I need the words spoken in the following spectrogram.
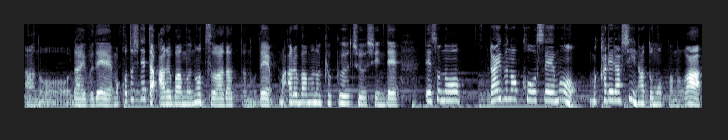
あのライブで、まあ、今年出たアルバムのツアーだったので、まあ、アルバムの曲中心ででそのライブの構成も、まあ、彼らしいなと思ったのは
